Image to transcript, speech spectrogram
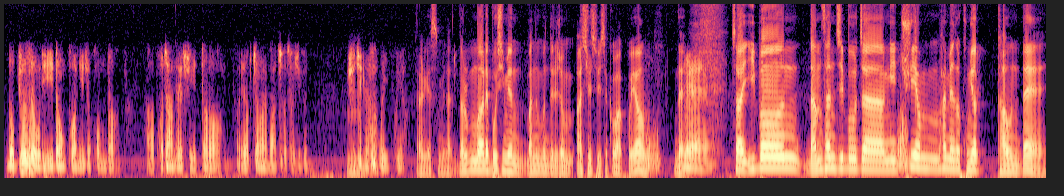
높여서 우리 이동권이 조금 더 어, 보장될 수 있도록 역점을 맞춰서 지금 추진을 하고 있고요. 알겠습니다. 넓은 마을에 보시면 많은 분들이 좀 아실 수 있을 것 같고요. 네. 네. 자 이번 남산 지부장이 취임하면서 공약 가운데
